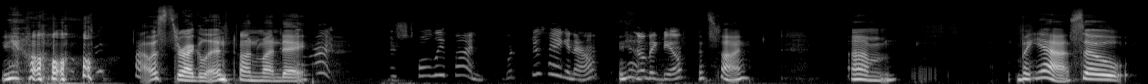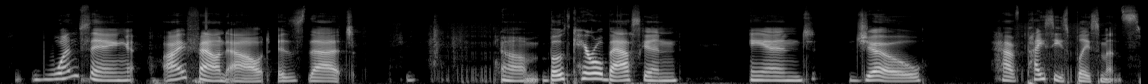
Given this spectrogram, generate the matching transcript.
you know. I was struggling on Monday. Alright, It's totally fine. We're just hanging out. Yeah. No big deal. It's fine. Um but yeah, so one thing I found out is that um both Carole Baskin and Joe have Pisces placements.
